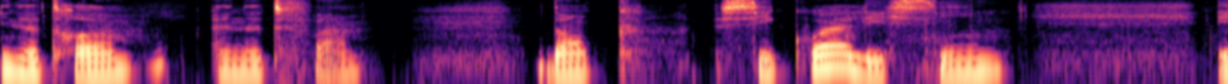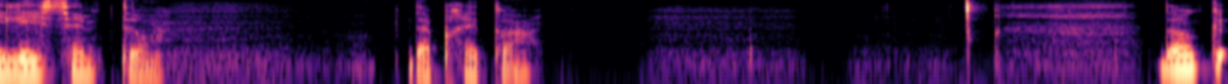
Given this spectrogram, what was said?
une autre homme, une autre femme. Donc, c'est quoi les signes et les symptômes, d'après toi? Donc,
